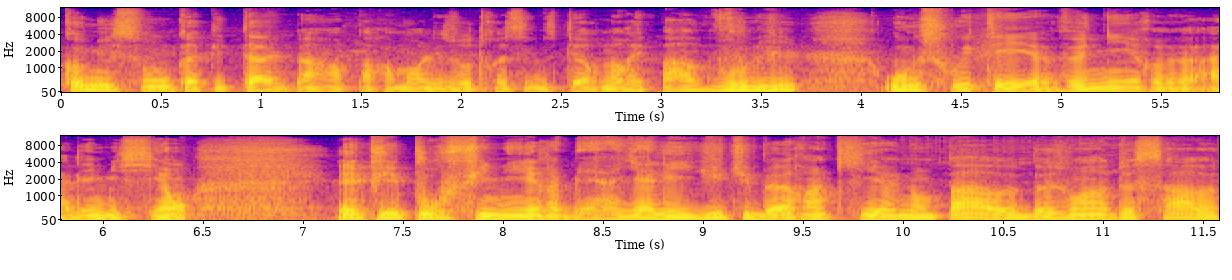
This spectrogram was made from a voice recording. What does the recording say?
comme ils sont au capital, ben, apparemment les autres éditeurs n'auraient pas voulu ou souhaité venir à l'émission. Et puis pour finir, eh bien, il y a les youtubeurs hein, qui n'ont pas besoin de ça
